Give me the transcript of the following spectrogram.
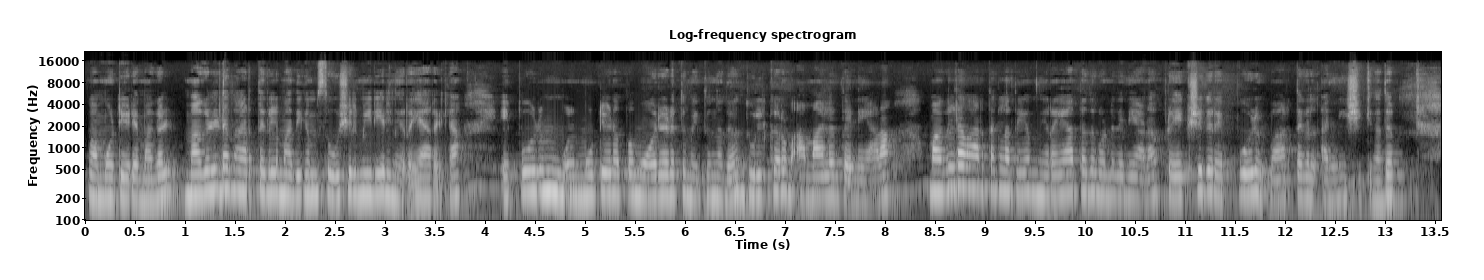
മമ്മൂട്ടിയുടെ മകൾ. മകളുടെ വാർത്തകളും അധികം സോഷ്യൽ മീഡിയയിൽ നിറയാറില്ല. എപ്പോഴും മമ്മൂട്ടിയോടൊപ്പം ഓരോടത്തും എത്തുന്നത് ദുൽഖറും അമാലും തന്നെയാണ്. മകളുടെ വാർത്തകൾ അധികം നിറയാത്തത് കൊണ്ട് തന്നെയാണ് പ്രേക്ഷകർ എപ്പോഴും വാർത്തകൾ അന്വേഷിക്കുന്നത്.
